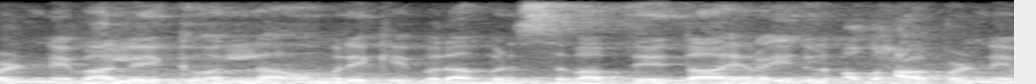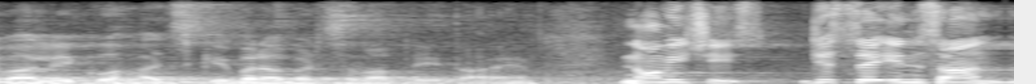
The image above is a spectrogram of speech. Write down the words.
पढ़ने वाले को अल्लाह उम्र के बराबर सवाब देता है और ईद उल अबहा पढ़ने वाले को हज के बराबर सवाब देता है। नौवीं चीज़ जिससे इंसान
